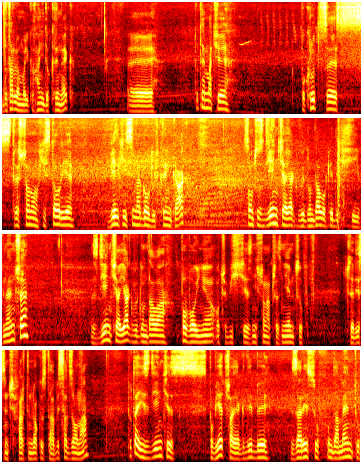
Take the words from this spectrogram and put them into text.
dotarłem, moi kochani, do Krynek. E, tutaj macie pokrótce streszczoną historię Wielkiej Synagogi w Krynkach. Są tu zdjęcia, jak wyglądało kiedyś wnętrze. Zdjęcia, jak wyglądała po wojnie, oczywiście zniszczona przez Niemców. W 1944 roku została wysadzona. Tutaj zdjęcie z powietrza, jak gdyby zarysów, fundamentów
